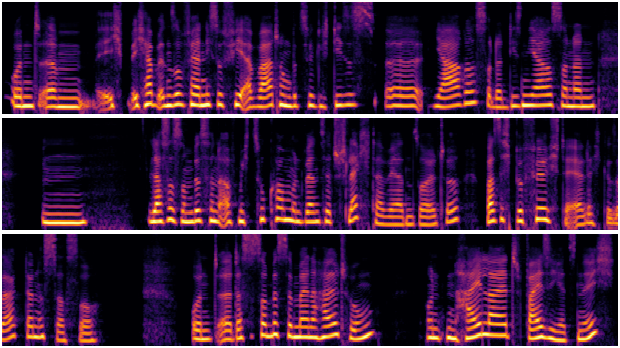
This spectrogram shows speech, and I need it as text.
Und ähm, ich, ich habe insofern nicht so viel Erwartung bezüglich dieses äh, Jahres oder diesen Jahres, sondern mh, lasse es so ein bisschen auf mich zukommen und wenn es jetzt schlechter werden sollte, was ich befürchte, ehrlich gesagt, dann ist das so. Und äh, das ist so ein bisschen meine Haltung. Und ein Highlight weiß ich jetzt nicht.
